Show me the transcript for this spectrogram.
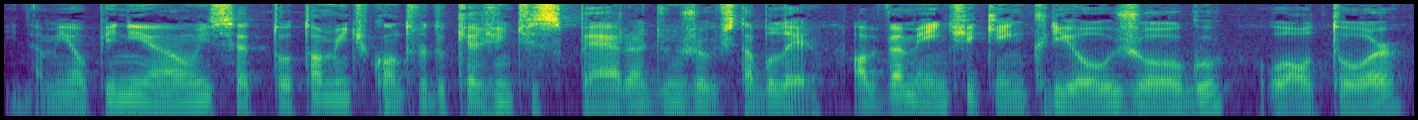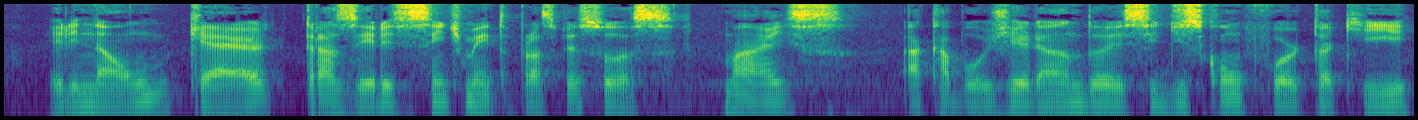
E na minha opinião, isso é totalmente contra do que a gente espera de um jogo de tabuleiro. Obviamente, quem criou o jogo, o autor, ele não quer trazer esse sentimento para as pessoas. Mas acabou gerando esse desconforto aqui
